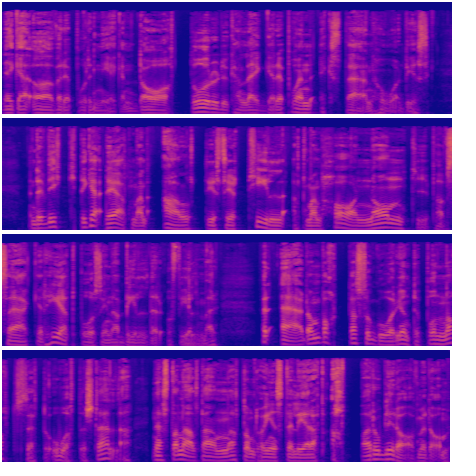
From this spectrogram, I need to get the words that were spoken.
lägga över det på din egen dator, och du kan lägga det på en extern hårddisk. Men det viktiga är att man alltid ser till att man har någon typ av säkerhet på sina bilder och filmer. För är de borta så går det ju inte på något sätt att återställa. Nästan allt annat om du har installerat appar och blir av med dem.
